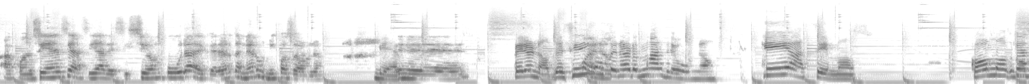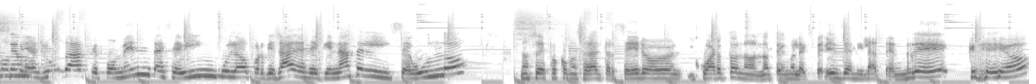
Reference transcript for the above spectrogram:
a conciencia, así a decisión pura de querer tener un hijo solo. Bien. Eh, Pero no, decidimos tener más de uno. ¿Qué hacemos? ¿Cómo, cómo se ayuda, se fomenta ese vínculo? Porque ya desde que nace el segundo, no sé después cómo será el tercero, el cuarto, no, no tengo la experiencia ni la tendré, creo.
